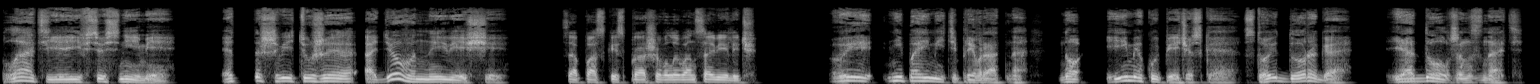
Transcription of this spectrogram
платье и все с ними, это ж ведь уже одеванные вещи?» С опаской спрашивал Иван Савельич. «Вы не поймите превратно, но имя купеческое стоит дорого. Я должен знать.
